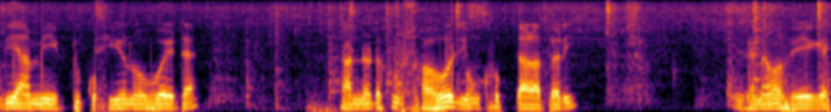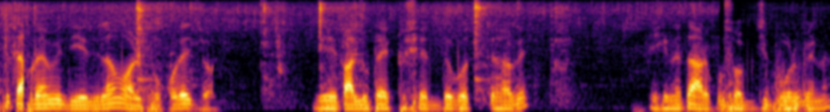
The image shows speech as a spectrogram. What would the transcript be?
দিয়ে আমি একটু কষিয়ে নেব এটা। রান্নাটা খুব সহজ এবং খুব তাড়াতাড়ি। এখানে আমার হয়ে গেছে, তারপরে আমি দিয়ে দিলাম অল্প করে জল। যেহেতু আলুটা একটু সেদ্ধ করতে হবে, এখানে তো আর কোনো সবজি পড়বে না।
